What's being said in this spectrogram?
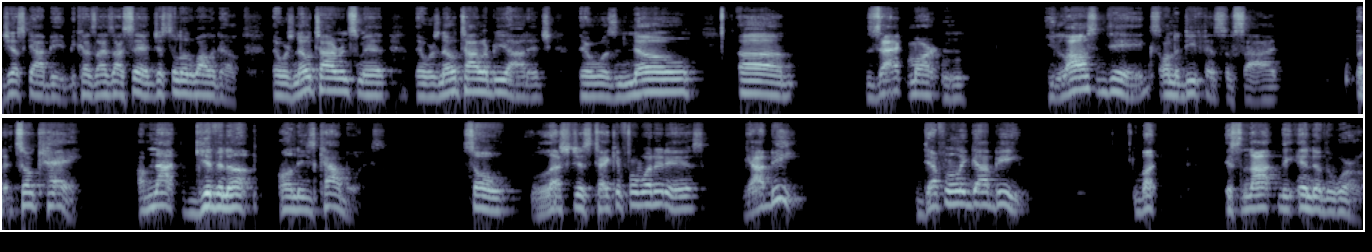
just got beat because, as I said just a little while ago, there was no Tyron Smith, there was no Tyler Biadasz, there was no um, Zach Martin. You lost Diggs on the defensive side, but it's okay. I'm not giving up on these Cowboys. So let's just take it for what it is. Got beat. Definitely got beat but it's not the end of the world.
